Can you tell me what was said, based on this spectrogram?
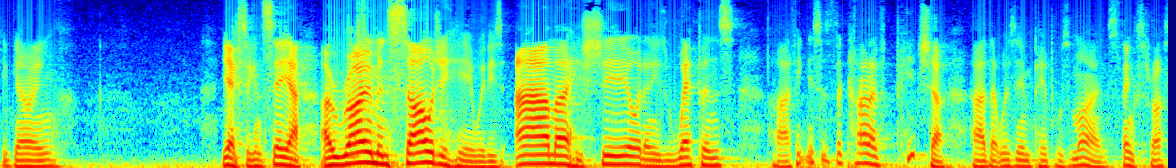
keep going. Yes, you can see a, a Roman soldier here with his armour, his shield, and his weapons. Uh, I think this is the kind of picture uh, that was in people's minds. Thanks, Ross.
